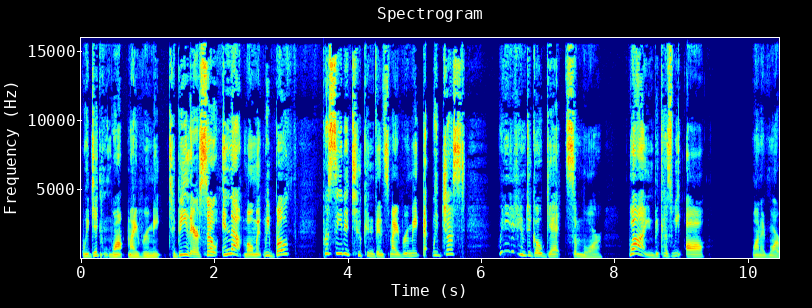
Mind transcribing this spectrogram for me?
we didn't want my roommate to be there. So in that moment, we both proceeded to convince my roommate that we just we needed him to go get some more wine because we all wanted more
